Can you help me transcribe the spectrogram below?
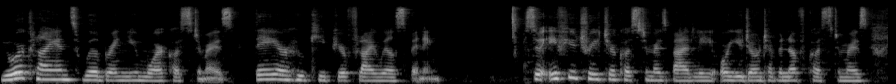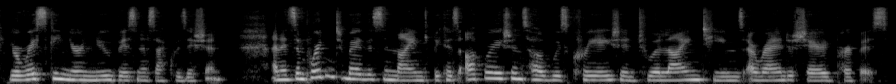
Your clients will bring you more customers. They are who keep your flywheel spinning. So if you treat your customers badly or you don't have enough customers, you're risking your new business acquisition. And it's important to bear this in mind because Operations Hub was created to align teams around a shared purpose,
